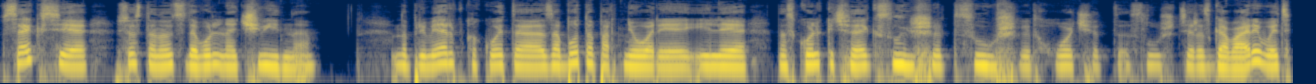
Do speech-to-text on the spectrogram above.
в сексе все становится довольно очевидно например, какой-то забота о партнере или насколько человек слышит, слушает, хочет слушать и разговаривать.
